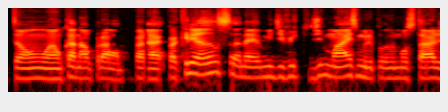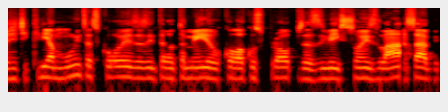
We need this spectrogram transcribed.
Então é um canal para criança, né? Eu me divirto demais manipulando Mostarda, a gente cria muitas coisas, então eu também eu coloco os próprios, as invenções lá, sabe?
